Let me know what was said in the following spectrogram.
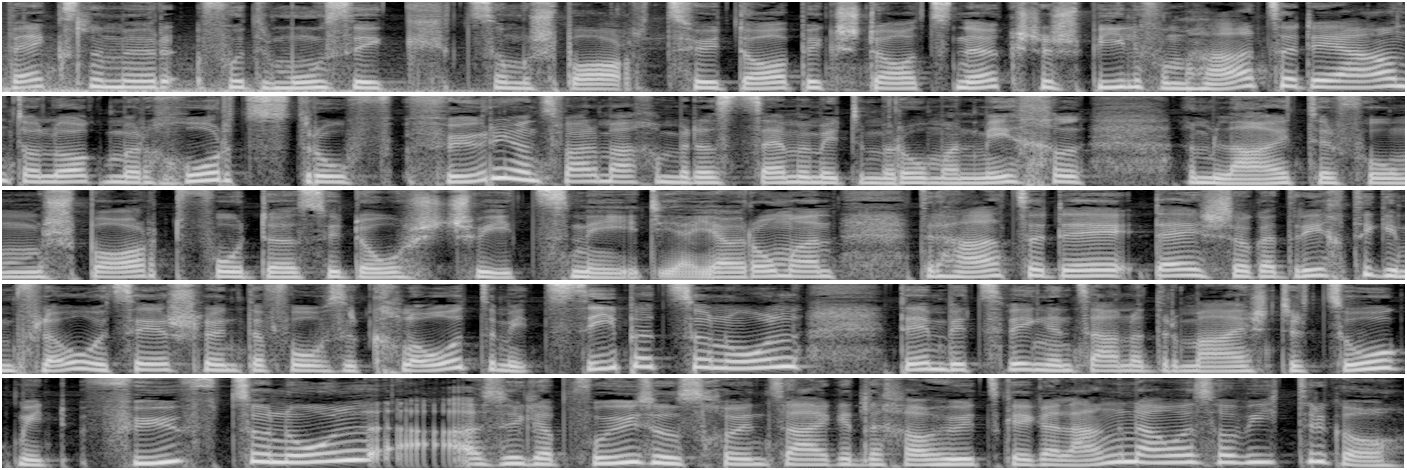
Wechseln wir von der Musik zum Sport. Heute Abend steht das nächste Spiel vom HCD an und da schauen wir kurz drauf für. Und zwar machen wir das zusammen mit dem Roman Michel, dem Leiter vom Sport von der Südostschweiz Medien. Ja, Roman, der HCD, der ist sogar richtig im Flow. Zuerst schlönt der Foser Kloten mit 7 zu 0, dann bezwingen sie auch noch der Meisterzug mit 5 zu 0. Also ich glaube, von uns aus könnte es eigentlich auch heute gegen Langnau so weitergehen.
